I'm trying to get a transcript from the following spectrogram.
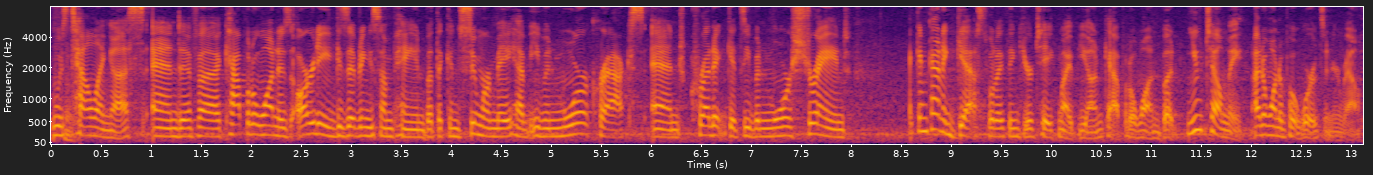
was telling us. And if uh, Capital One is already exhibiting some pain, but the consumer may have even more cracks and credit gets even more strained, I can kind of guess what I think your take might be on Capital One. But you tell me. I don't want to put words in your mouth.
